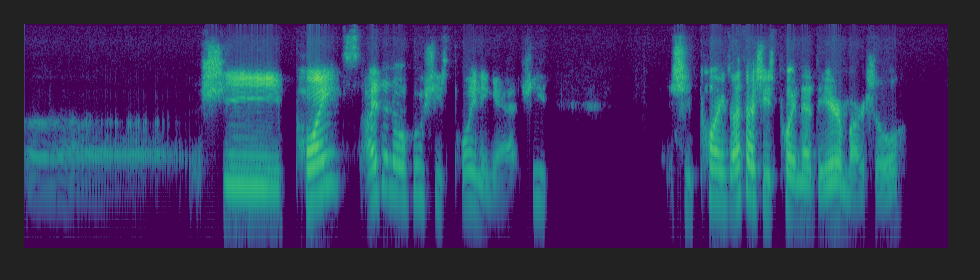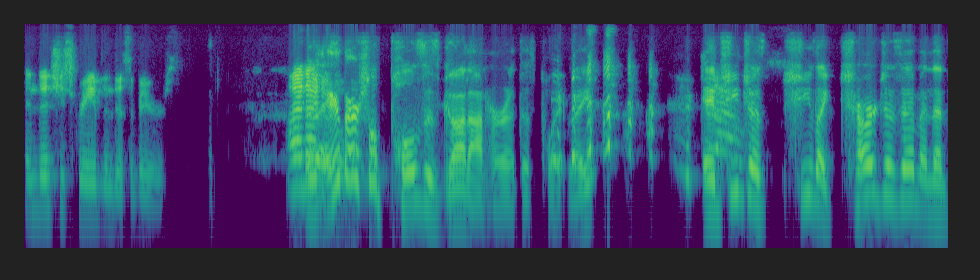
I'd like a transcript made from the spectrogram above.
Uh, she points. I don't know who she's pointing at. She she points. I thought she was pointing at the air marshal, and then she screams and disappears. And the air marshal pulls his gun on her at this point, right? and she just she like charges him and then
